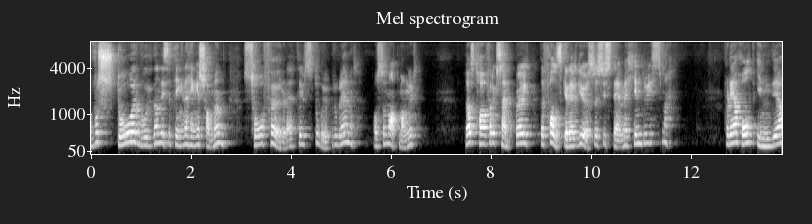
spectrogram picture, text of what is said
og forstår hvordan disse tingene henger sammen, så fører det til store problemer. Også matmangel. La oss ta f.eks. det falske religiøse systemet hinduisme. For det har holdt India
